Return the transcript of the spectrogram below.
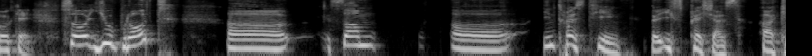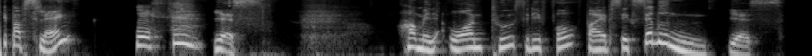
Okay, so you brought uh, some uh, interesting the expressions, uh, K-pop slang. Yes. Yes. How many? One, two, three, four, five, six, seven. Yes.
